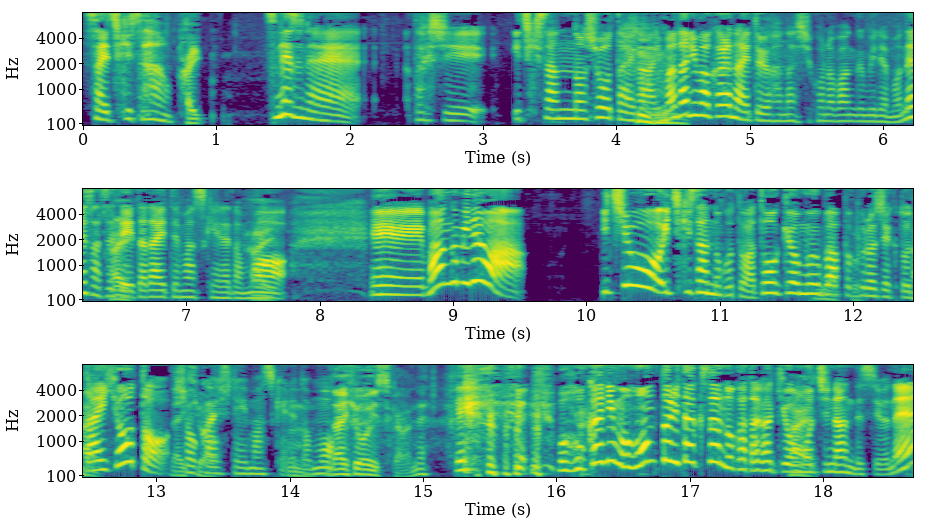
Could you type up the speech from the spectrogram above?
さあ、市木さん。はい常々、私、市木さんの正体が未だにわからないという話、この番組でもね、させてい。ただいてますけれども、はえー番組では、一応、市木さんのことは東京ムーブアッププロジェクト代表とはい紹介していますけれども、うん代表いいですからね。もう他にも本当にたくさんの肩書きをお持ちなんですよね。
